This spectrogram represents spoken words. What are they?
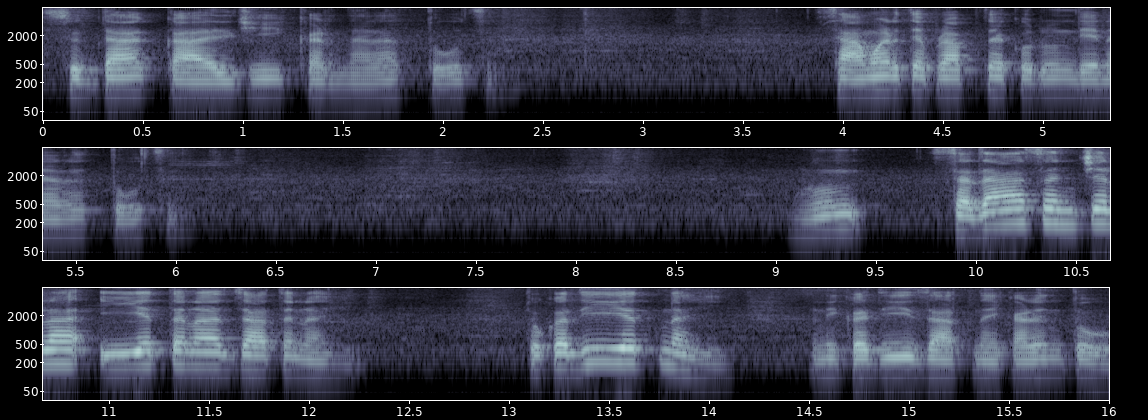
सुद्धा काळजी करणारा तोच आहे. सामर्थ्य प्राप्त करून देणारा तोच आहे. म्हणून सदा संचला इयतना जात नाही. तो कधी येत नाही. आणि कधीही जात नाही कारण तो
